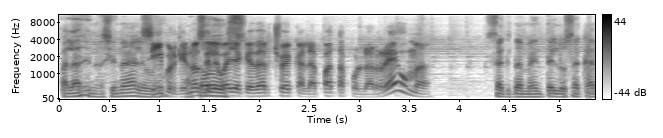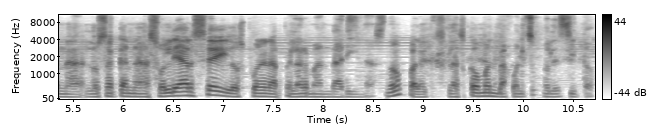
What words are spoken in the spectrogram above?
Palacio Nacional. Sí, porque no se le vaya a quedar chueca la pata por la reuma. Exactamente, los sacan a, los sacan a solearse y los ponen a pelar mandarinas, ¿no? Para que las coman bajo el solecito.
